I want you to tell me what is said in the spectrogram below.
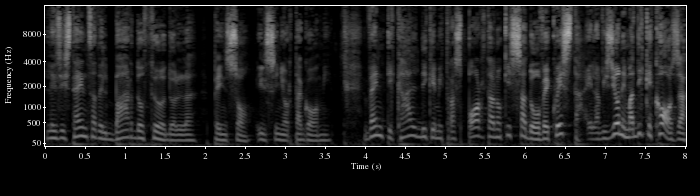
L'esistenza del bardo Thödel, pensò il signor Tagomi. Venti caldi che mi trasportano chissà dove. Questa è la visione, ma di che cosa?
